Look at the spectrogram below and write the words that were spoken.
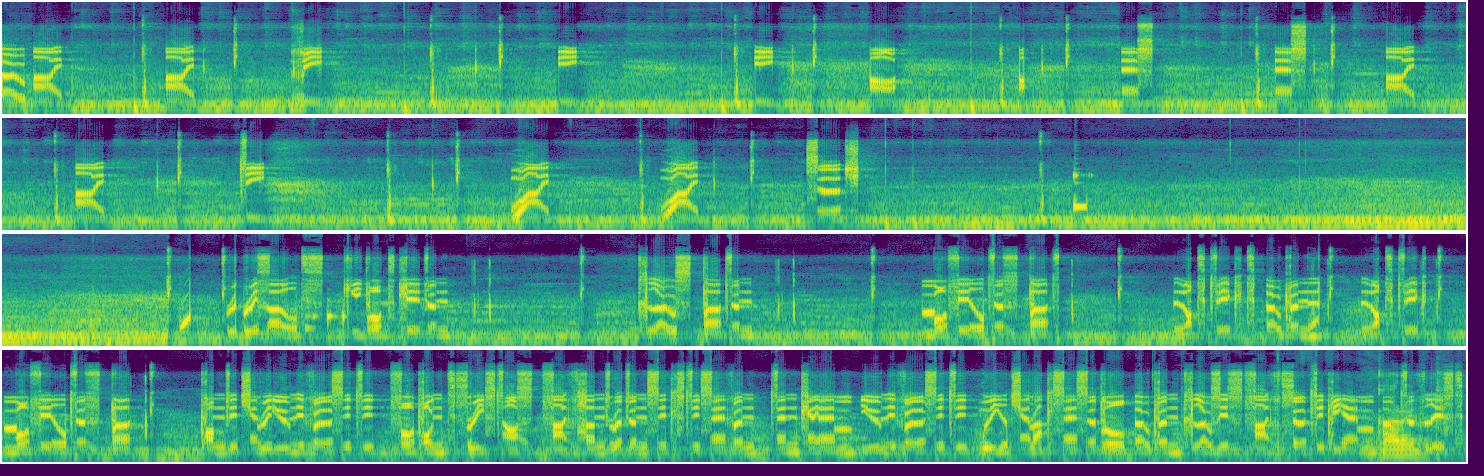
O. I. I. V. E. E. R. S. S. I. I. D. Y. Y. Search. Results. Keyboard given. Close button. More filters button. Not picked open not picked more filters but Pondicherry University 4.3 stars 567 10 km University wheelchair accessible. Open closes 5:30 p.m. out of list.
